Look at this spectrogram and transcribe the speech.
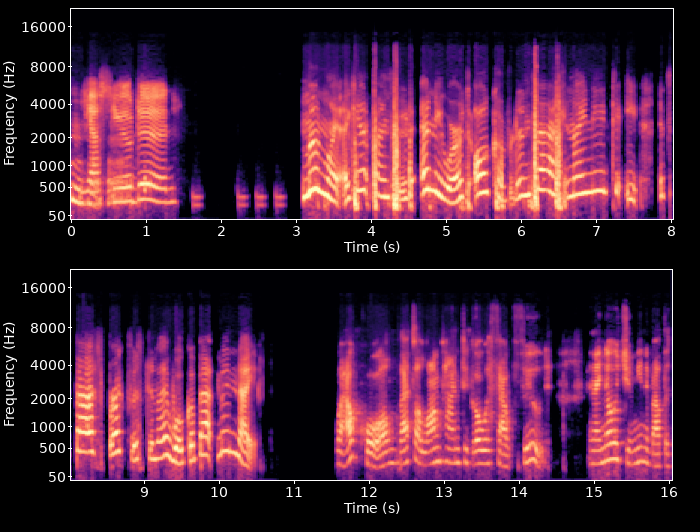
Yes, you did. Moonlight, I can't find food anywhere. It's all covered in trash and I need to eat. It's past breakfast and I woke up at midnight. Wow, Cole, that's a long time to go without food. And I know what you mean about the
